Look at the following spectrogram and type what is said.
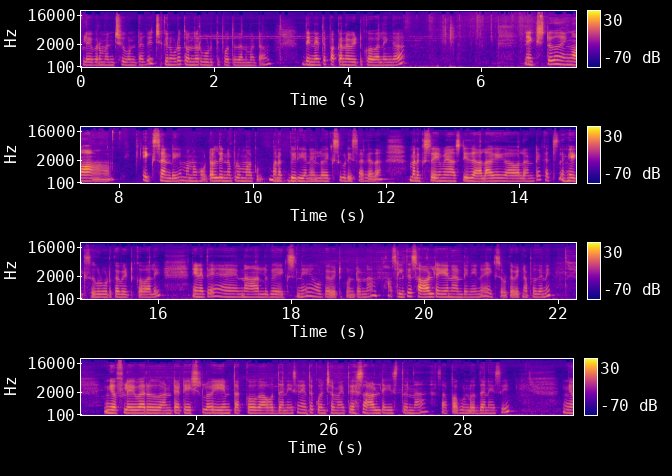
ఫ్లేవర్ మంచిగా ఉంటుంది. చికెన్ కూడా తొందరగా ఉడికిపోతుంది అనమాట దీన్ని అయితే పక్కన పెట్టుకోవాలి ఇంకా నెక్స్ట్ ఇంకా ఎగ్స్ అండి. మనం హోటల్ తిన్నప్పుడు మాకు మనకు బిర్యానీలో ఎగ్స్ కూడా ఇస్తారు కదా. మనకు సేమ్ యాస్టీజ్ అలాగే కావాలంటే ఖచ్చితంగా ఎగ్స్ కూడా ఉడకబెట్టుకోవాలి. నేనైతే నాలుగు ఎగ్స్ని ఉడకబెట్టుకుంటున్నా. అసలు అయితే సాల్ట్ వేయనండి నేను ఎగ్స్ ఉడకబెట్టినప్పుడు కానీ. ఇంకా ఫ్లేవర్ అంటే టేస్ట్లో ఏం తక్కువ కావద్దు అనేసి నేనైతే కొంచెం అయితే సాల్ట్ వేస్తున్నా సప్పకుండా వద్దనేసి ఇంకా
